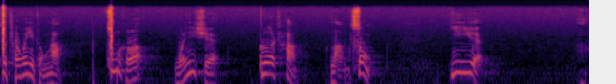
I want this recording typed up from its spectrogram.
就成为一种啊，综合文学、歌唱、朗诵、音乐、啊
